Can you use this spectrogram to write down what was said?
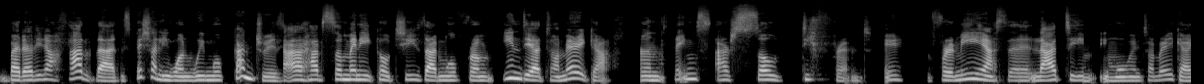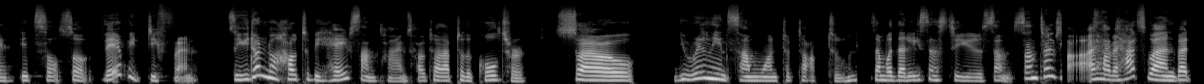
but I did not have that, especially when we move countries. I have so many coaches that move from India to America, and things are so different. Eh? For me, as a Latin moving to America, it's also very different. So you don't know how to behave sometimes, how to adapt to the culture. So you really need someone to talk to, someone that listens to you. Some sometimes I have a husband, but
